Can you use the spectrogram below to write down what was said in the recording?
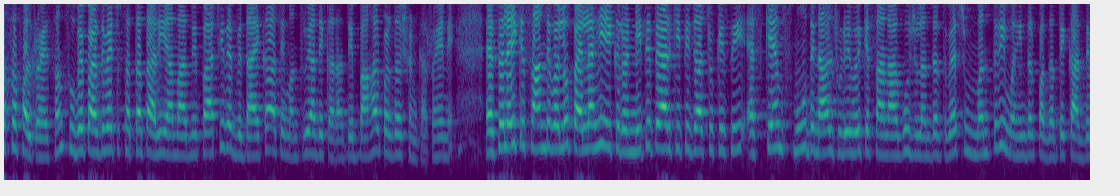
ਅਸਫਲ ਰਹੇ ਸਨ। ਸੂਬੇ ਭਰ ਦੇ ਵਿੱਚ ਸੱਤਾਧਾਰੀ ਆਮ ਆਦਮੀ ਪਾਰਟੀ ਦੇ ਵਿਧਾਇਕਾਂ ਅਤੇ ਮੰਤਰੀਆਂ ਦੇ ਘਰਾਂ ਦੇ ਬਾਹਰ ਪ੍ਰਦਰਸ਼ਨ ਕਰ ਰਹੇ ਨੇ। ਇਸ ਲਈ ਕਿਸਾਨ ਦੇ ਵੱਲੋਂ ਪਹਿਲਾਂ ਹੀ ਇੱਕ ਰਣਨੀਤੀ ਤਿਆਰ ਕੀਤੀ ਜਾ ਚੁੱਕੀ ਸੀ। ਐਸਕੇਐਮ ਸਮੂਹ ਦੇ ਨਾਲ ਜੁੜੇ ਹੋਏ ਕਿਸਾਨ ਆਗੂ ਜਲੰਧਰ ਦੇ ਵਿੱਚ ਮੰਤਰੀ ਮਹਿੰਦਰ ਭਗਤ ਦੇ ਘਰ ਦੇ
